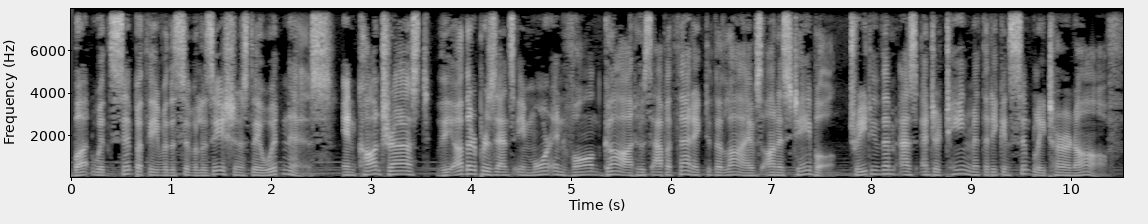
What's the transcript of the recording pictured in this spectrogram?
but with sympathy for the civilizations they witness. In contrast, the other presents a more involved god who's apathetic to the lives on his table, treating them as entertainment that he can simply turn off.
